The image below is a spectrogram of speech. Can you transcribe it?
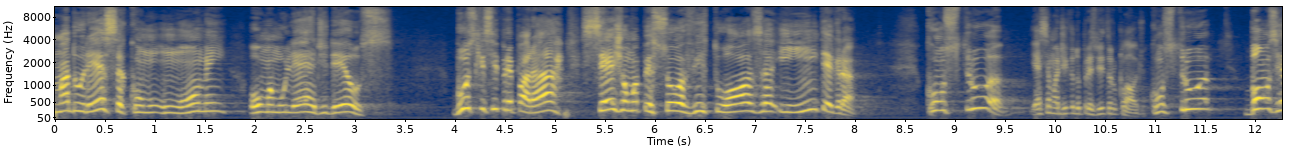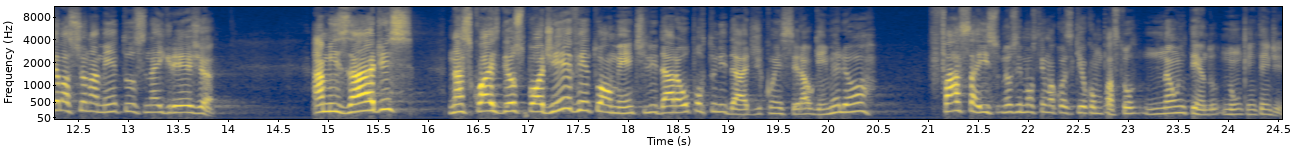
Amadureça como um homem ou uma mulher de Deus. Busque se preparar, seja uma pessoa virtuosa e íntegra. Construa, e essa é uma dica do presbítero Cláudio, construa bons relacionamentos na igreja. Amizades nas quais Deus pode eventualmente lhe dar a oportunidade de conhecer alguém melhor. Faça isso. Meus irmãos, tem uma coisa que eu, como pastor, não entendo, nunca entendi.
